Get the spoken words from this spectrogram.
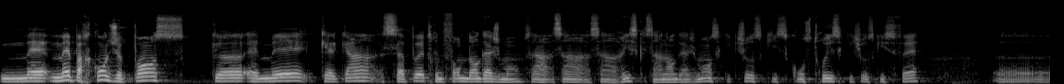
Mais, mais par contre, je pense que aimer quelqu'un, ça peut être une forme d'engagement. C'est un, risque, c'est un engagement, c'est quelque chose qui se construit, c'est quelque chose qui se fait. Euh,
